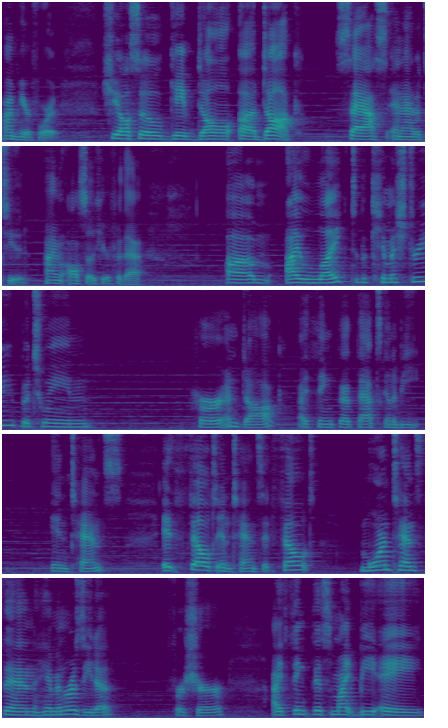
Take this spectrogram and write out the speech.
i'm here for it she also gave Dol- uh, doc sass and attitude i'm also here for that um, i liked the chemistry between her and doc i think that that's going to be intense it felt intense it felt more intense than him and rosita for sure i think this might be a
